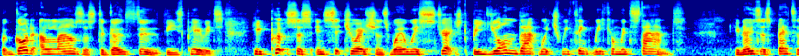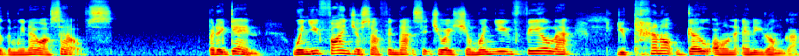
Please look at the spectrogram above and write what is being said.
But God allows us to go through these periods. He puts us in situations where we're stretched beyond that which we think we can withstand. He knows us better than we know ourselves. But again, when you find yourself in that situation, when you feel that you cannot go on any longer,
